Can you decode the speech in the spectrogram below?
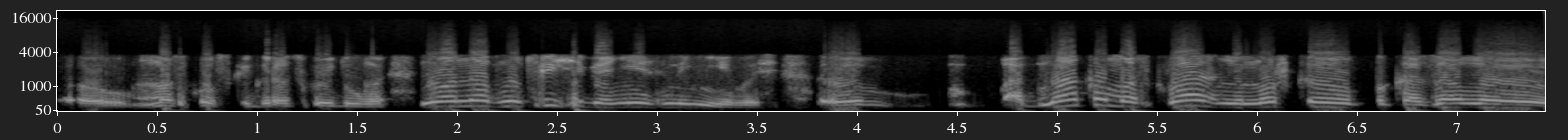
э, Московской городской думы, но она внутри себя не изменилась. Э, однако Москва немножко показала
